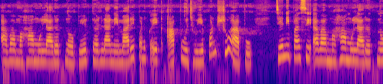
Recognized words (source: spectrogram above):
આવા મહામૂલા રત્નો ભેટ ધરનારને મારે પણ કંઈક આપવું જોઈએ, પણ શું આપવું જેની પાસે આવા મહામૂલા રત્નો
